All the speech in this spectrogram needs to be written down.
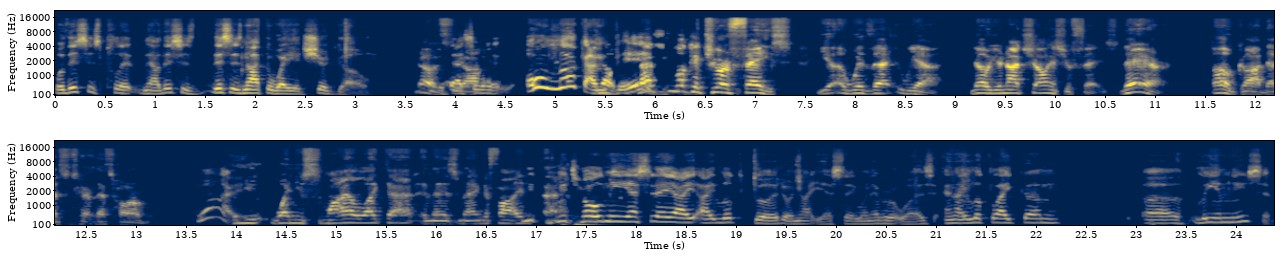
Well, this is plit. Now, this is this is not the way it should go. No, it's that's the opposite. way. It, oh, look, I'm No, big. Let's look at your face. Yeah, with that. Yeah. No, you're not showing us your face. There. Oh God, that's terrible. That's horrible. Why? When you when you smile like that and then it's magnified. You, you told me yesterday I, I looked good, or not yesterday, whenever it was, and I looked like um, uh, Liam Neeson.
